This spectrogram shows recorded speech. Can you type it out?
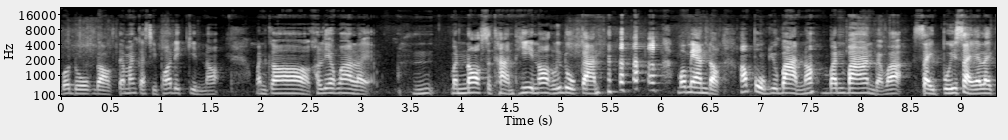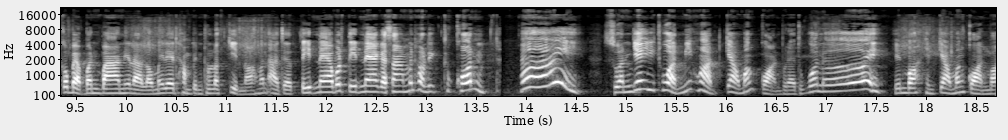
บ่ดกดอก แต่มันก็สิพอได้กินเนาะมันก็เขาเรียกว่าอะไรมันนอกสถานที่นอกฤดูกาลบ่แมนดอกเขาปลูกอยู่บ้านเนาะบ้านๆแบบว่าใส่ปุ๋ยใส่อะไรก็แบบบ้านๆนี่แหละเราไม่ได้ทำเป็นธุรกิจเนาะมันอาจจะติดแน่บ่ติดแน่ก็สร้างไม่เท่าทุกคนเฮ้ย ส่วนยายทวดมีหอดแก้วมังกรผู้ใดทุกคนเอ้ยเห็นบ่เห็นแก้วมังกรบ่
